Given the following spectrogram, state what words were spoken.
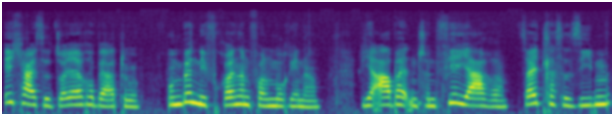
Ich heiße Joya Roberto und bin die Freundin von Morena. Wir arbeiten schon vier Jahre, seit Klasse 7,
